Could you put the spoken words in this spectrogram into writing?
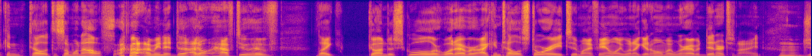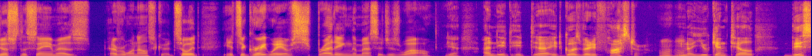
can tell it to someone else. I mean, it. I don't have to have like gone to school or whatever. I can tell a story to my family when I get home and we're having dinner tonight, mm-hmm. just the same as everyone else could. So it it's a great way of spreading the message as well. Yeah, and it it uh, it goes very faster. Mm-hmm. You know, you can tell this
